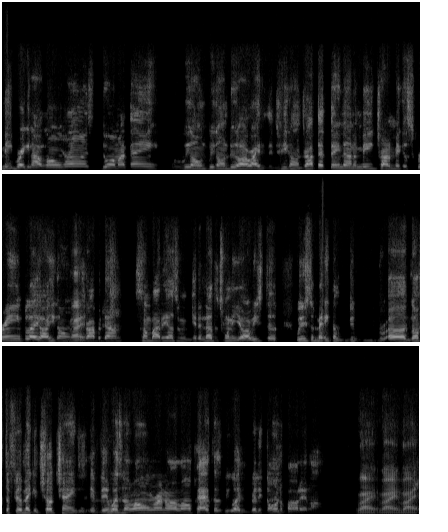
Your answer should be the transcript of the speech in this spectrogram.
me breaking out long runs, doing my thing, we gonna we gonna do all right. He gonna drop that thing down to me, try to make a screen play, or he gonna right. drop it down somebody else and get another 20 yard. We used to we used to make them uh, go off the field making chuck changes. If it wasn't a long run or a long pass, because we wasn't really throwing the ball that long. Right, right, right.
